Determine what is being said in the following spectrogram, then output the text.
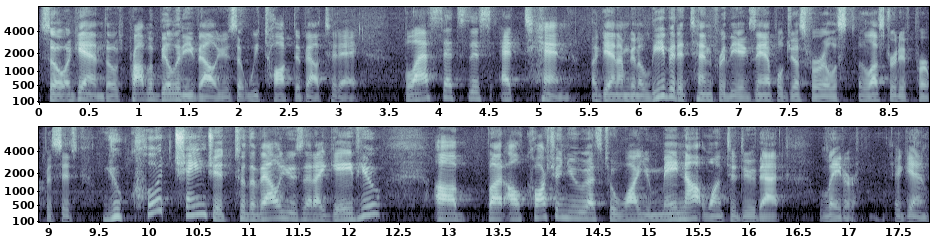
So again, those probability values that we talked about today. BLAST sets this at 10. Again, I'm going to leave it at 10 for the example just for illustrative purposes. You could change it to the values that I gave you, uh, but I'll caution you as to why you may not want to do that later. Again,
